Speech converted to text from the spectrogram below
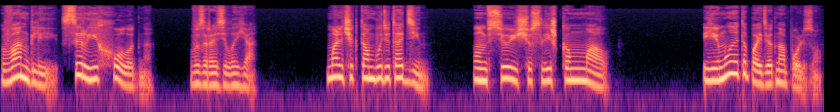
«В Англии сыро и холодно», — возразила я. «Мальчик там будет один. Он все еще слишком мал. Ему это пойдет на пользу.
